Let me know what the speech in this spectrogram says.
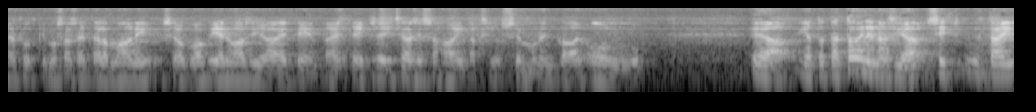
ja tutkimusasetelmaa, niin se on vaan vienyt asiaa eteenpäin. Että ei se itse asiassa haitaksi, jos semmoinenkaan ollut. Ja, ja tota, toinen asia, sit, tai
